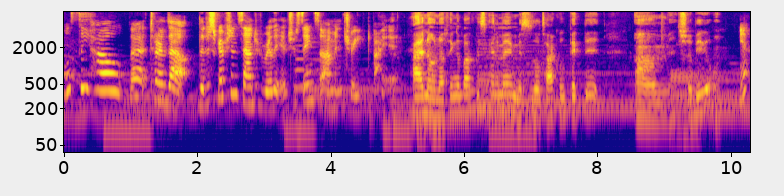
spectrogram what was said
we'll see how that turns out. The description sounded really interesting, so I'm intrigued by it. I know nothing about this anime. Mrs. Otaku picked it. Um, it should be a good one. Yeah,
